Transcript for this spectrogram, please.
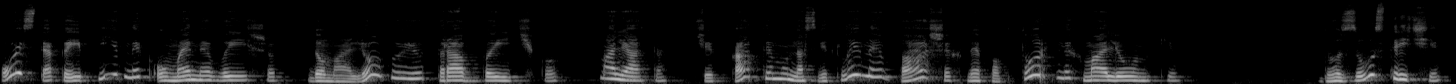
Ось такий півник у мене вийшов. Домальовую травичку. Малята, чекатиму на світлини ваших неповторних малюнків. До зустрічі!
